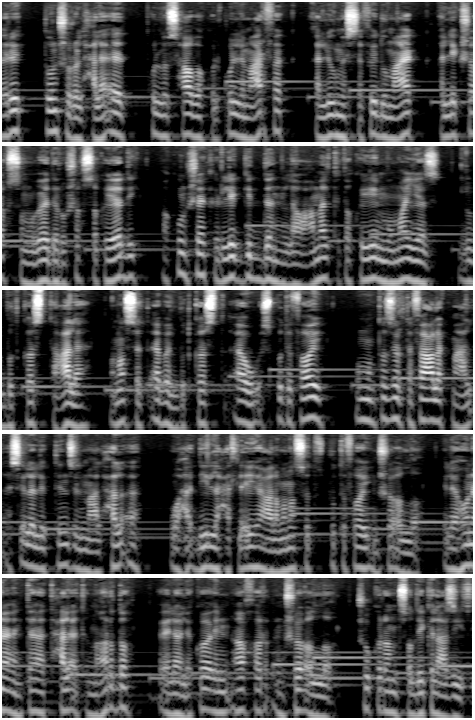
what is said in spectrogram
ويا ريت تنشر الحلقات كل أصحابك ولكل معارفك خليهم يستفيدوا معاك خليك شخص مبادر وشخص قيادي. أكون شاكر ليك جدا لو عملت تقييم مميز للبودكاست على منصة أبل بودكاست أو سبوتيفاي ومنتظر تفاعلك مع الأسئلة اللي بتنزل مع الحلقة. ودي اللي هتلاقيها على منصة سبوتيفاي إن شاء الله إلى هنا انتهت حلقة النهاردة فإلى لقاء آخر إن شاء الله شكرا صديقي العزيز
